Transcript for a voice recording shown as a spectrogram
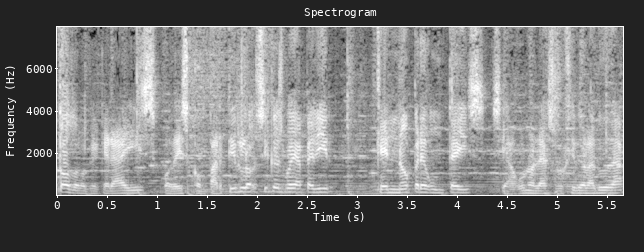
Todo lo que queráis podéis compartirlo. Sí que os voy a pedir que no preguntéis, si a alguno le ha surgido la duda,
